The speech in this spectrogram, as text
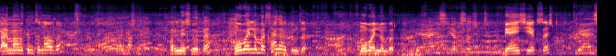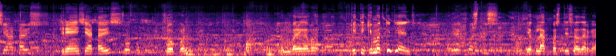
काय मामा तुमचं नाव का परमेश्वर का? मोबाईल नंबर सांगा ना तुमचा. Mobile number. ब्याऐंशी एकसष्ट. ब्याऐंशी एकसष्ट. त्र्याऐंशी अठ्ठावीस. त्र्याऐंशी अठ्ठावीस. चोपन्न. चोपन्न. नंबर आहे का बा किती? किंमत किती आहे यांची? एक पस्तीस. एक लाख पस्तीस हजार का?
